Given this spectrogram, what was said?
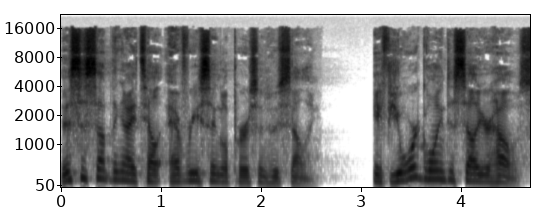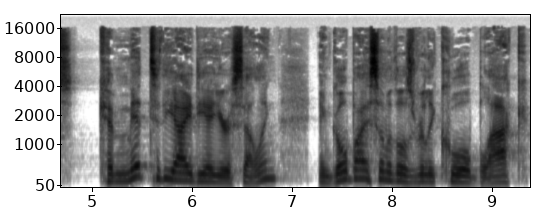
This is something I tell every single person who's selling. If you're going to sell your house, commit to the idea you're selling and go buy some of those really cool black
